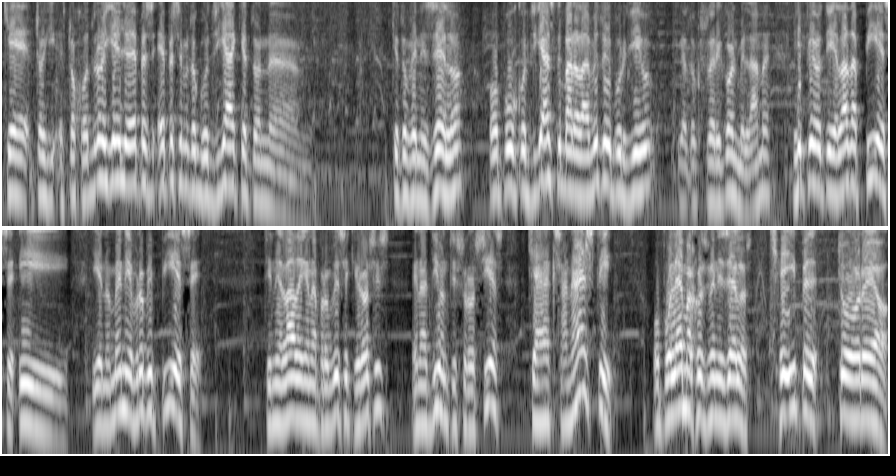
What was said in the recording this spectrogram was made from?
Και το, το χοντρό γέλιο έπεσε, έπεσε με τον Κοντζιά και τον ε, και τον Βενιζέλο όπου ο Κοντζιάς στην παραλαβή του Υπουργείου για το εξωτερικό μιλάμε είπε ότι η Ελλάδα πίεσε η, η Ενωμένη Ευρώπη πίεσε την Ελλάδα για να προβεί σε κυρώσεις εναντίον της Ρωσίας και ξανάστη ο πολέμαρχος Βενιζέλος και είπε το ωραίο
